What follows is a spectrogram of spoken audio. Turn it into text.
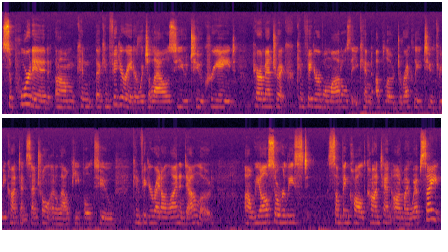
supported um, con the configurator, which allows you to create parametric configurable models that you can upload directly to 3D Content Central and allow people to configure right online and download. Uh, we also released something called Content on My Website,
